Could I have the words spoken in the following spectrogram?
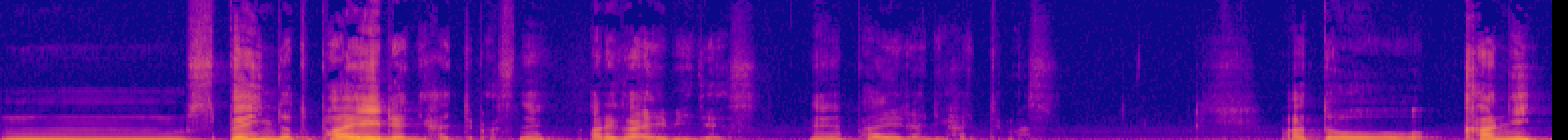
うんスペインだとパエリアに入ってますね。あれがエビです。ね。パエリアに入ってます。あとカニ。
